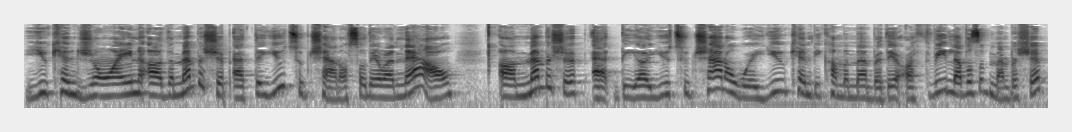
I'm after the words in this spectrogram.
You can join uh, the membership at the YouTube channel. So, there are now uh, membership at the uh, YouTube channel where you can become a member. There are three levels of membership.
